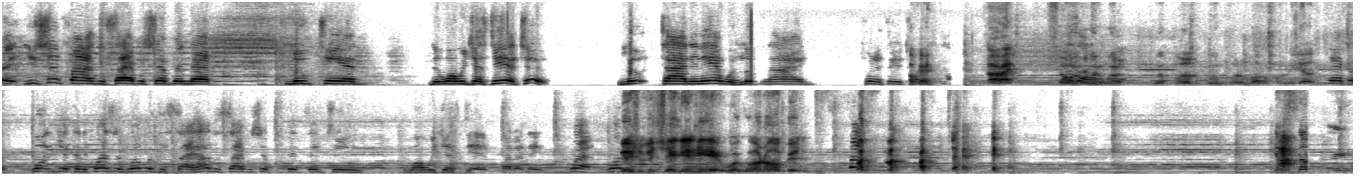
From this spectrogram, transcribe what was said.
you, you should find discipleship in that Luke 10, the one we just did too. Luke tying it in with Luke 9, 23, 24. Okay. All right. So we'll, we'll, we'll, we'll, put we'll put them both of them together. Yeah. So, well, yeah. Because the question is, what was the how discipleship fits into the one we just did? What? What? Bishop is shaking his head. What's going on, Bishop? it's something,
